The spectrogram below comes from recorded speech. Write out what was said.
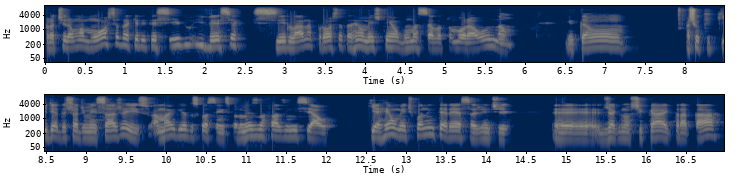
para tirar uma amostra daquele tecido e ver se, se lá na próstata realmente tem alguma célula tumoral ou não. Então, acho que que queria deixar de mensagem é isso. A maioria dos pacientes, pelo menos na fase inicial, que é realmente quando interessa a gente é, diagnosticar e tratar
